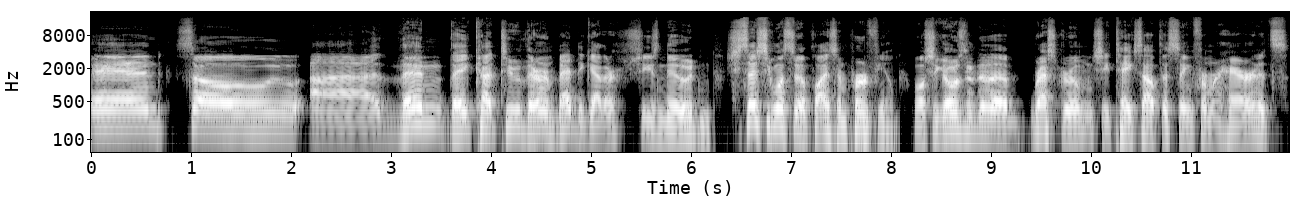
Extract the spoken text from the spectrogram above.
and so uh, then they cut to they're in bed together. She's nude and she says she wants to apply some perfume. Well, she goes into the restroom and she takes out this thing from her hair and it's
